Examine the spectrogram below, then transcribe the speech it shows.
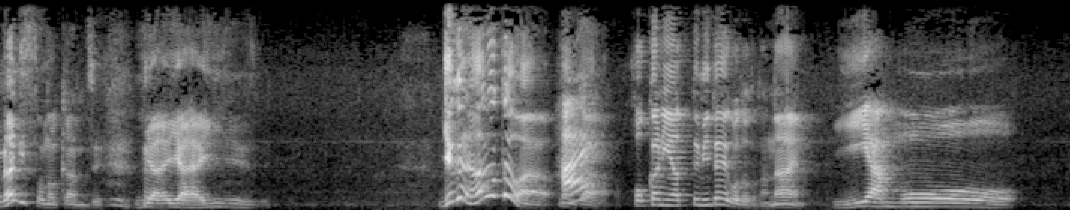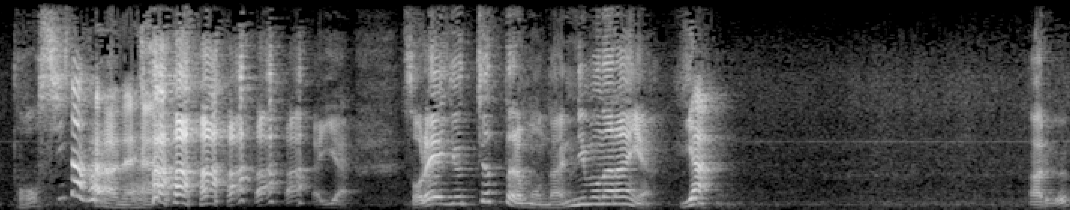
何その感じいやいやいいです逆にあなたはなんはか他にやってみたいこととかないのいやもう年だからねいやそれ言っちゃったらもう何にもならんやんいやある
